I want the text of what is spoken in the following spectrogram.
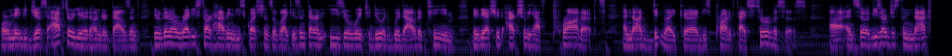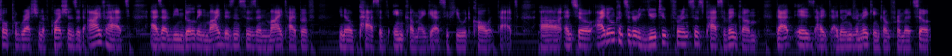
or maybe just after you hit 100,000, you're going to already start having these questions of like, isn't there an easier way to do it without a team? Maybe I should actually have products and not like uh, these productized services. Uh, and so these are just the natural progression of questions that I've had as I've been building my businesses and my type of you know, passive income, I guess, if you would call it that. Uh, and so I don't consider YouTube, for instance, passive income. That is, I, I don't even make income from it. So,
